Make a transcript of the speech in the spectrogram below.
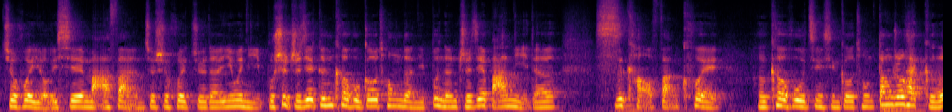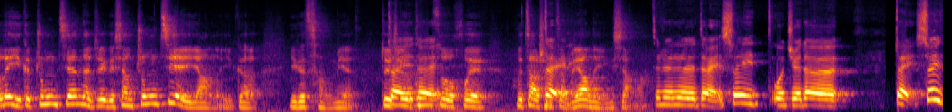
就会有一些麻烦，就是会觉得，因为你不是直接跟客户沟通的，你不能直接把你的思考反馈和客户进行沟通，当中还隔了一个中间的这个像中介一样的一个一个层面，对这个工作会会造成怎么样的影响啊？对对对对对，所以我觉得，对，所以。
